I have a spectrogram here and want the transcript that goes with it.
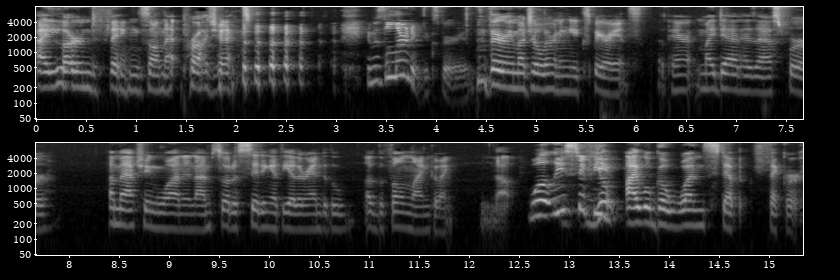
I learned things on that project. it was a learning experience. Very much a learning experience. Apparent my dad has asked for a matching one and I'm sort of sitting at the other end of the of the phone line going, "No. Well, at least if you I will go one step thicker."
